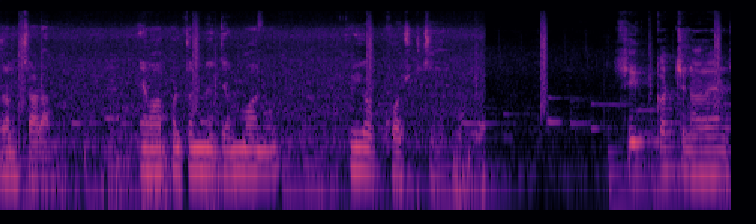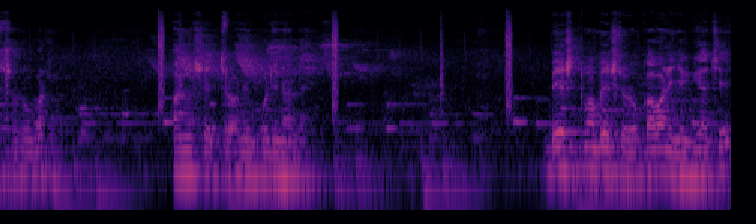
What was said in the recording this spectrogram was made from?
ધર્મશાળામાં. એમાં પણ તમને જમવાનું ફ્રી ઓફ કોસ્ટ છે. શ્રી કચ્છ નારાયણ સરોવર અન્નક્ષેત્ર અને ભોજનાલય. બેસ્ટમાં બેસ્ટ રોકાવાની જગ્યા છે.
